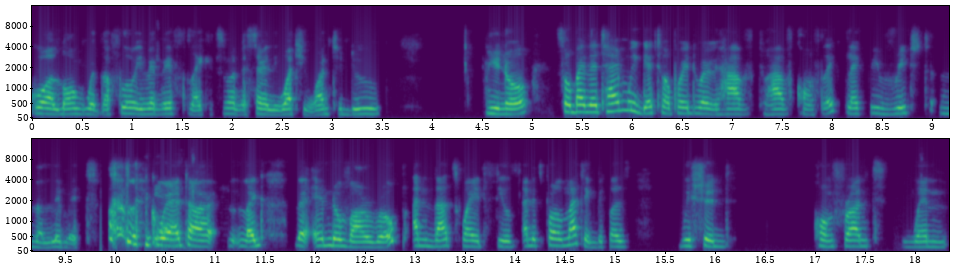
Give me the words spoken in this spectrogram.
go along with the flow, even if like it's not necessarily what you want to do, you know. So by the time we get to a point where we have to have conflict, like we've reached the limit, like yeah. we're at our like the end of our rope, and that's why it feels and it's problematic because we should confront when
